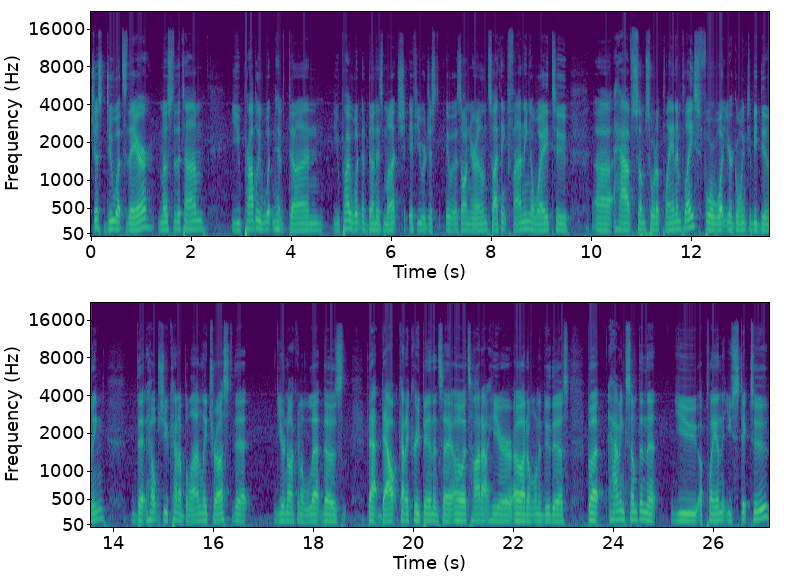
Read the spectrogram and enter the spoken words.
just do what's there most of the time. You probably wouldn't have done you probably wouldn't have done as much if you were just it was on your own. So I think finding a way to uh, have some sort of plan in place for what you're going to be doing that helps you kind of blindly trust that you're not going to let those that doubt kind of creep in and say, "Oh, it's hot out here. Oh, I don't want to do this." But having something that you a plan that you stick to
